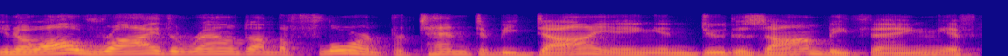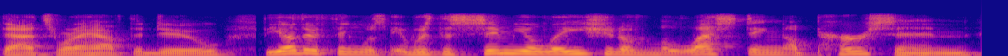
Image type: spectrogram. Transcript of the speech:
you know, I'll writhe around on the floor and pretend to be dying and do the zombie thing if that's what I have to do. The other thing was it was the simulation of molesting a person.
